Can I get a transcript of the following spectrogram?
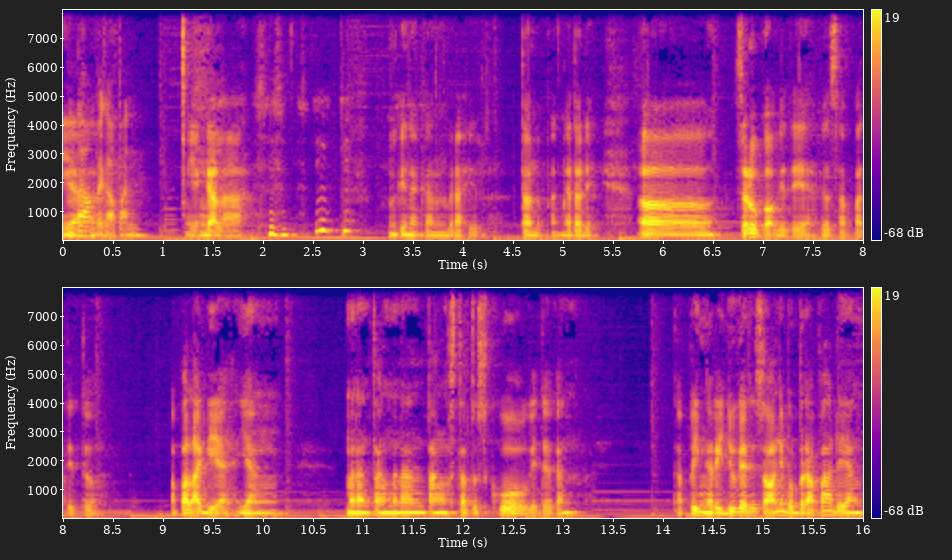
Ya. Entah sampai kapan. Ya enggak lah. Mungkin akan berakhir tahun depan, nggak tahu deh. Eh, seru kok gitu ya filsafat itu. Apalagi ya yang menantang-menantang status quo gitu kan. Tapi ngeri juga sih soalnya beberapa ada yang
